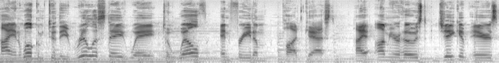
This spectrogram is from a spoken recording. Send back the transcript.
Hi, and welcome to the Real Estate Way to Wealth and Freedom podcast. Hi, I'm your host, Jacob Ayers.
